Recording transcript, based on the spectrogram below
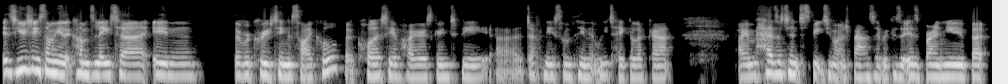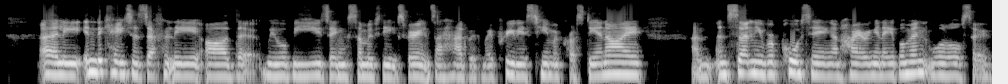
it's usually something that comes later in the recruiting cycle but quality of hire is going to be uh, definitely something that we take a look at. I'm hesitant to speak too much about it because it is brand new but early indicators definitely are that we will be using some of the experience i had with my previous team across dni um, and certainly reporting and hiring enablement will also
